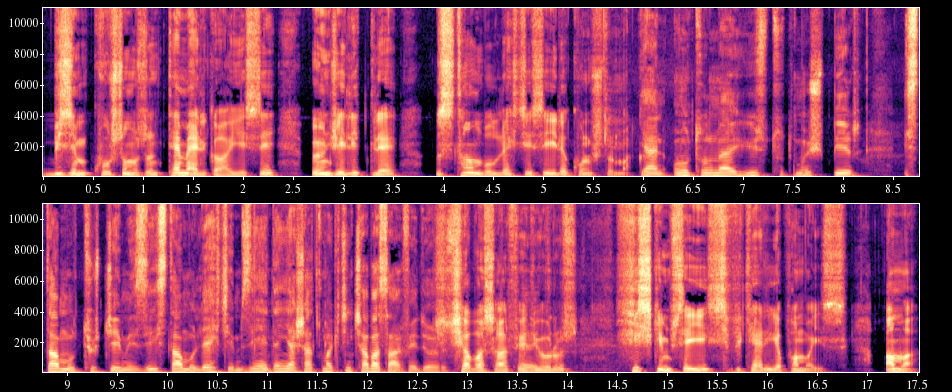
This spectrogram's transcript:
Bizim kursumuzun temel gayesi öncelikle İstanbul lehçesi ile konuşturmak. Yani unutulmaya yüz tutmuş bir İstanbul Türkçemizi, İstanbul lehçemizi yeniden yaşatmak için çaba sarf ediyoruz. Çaba sarf evet. ediyoruz. Hiç kimseyi spiker yapamayız. Ama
